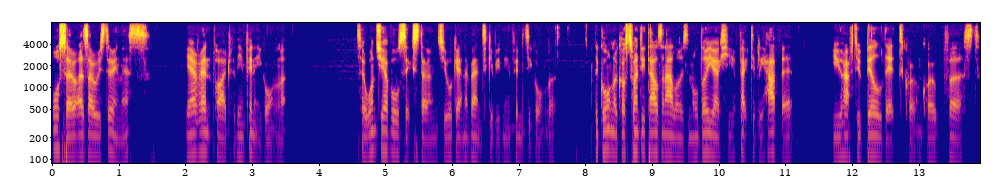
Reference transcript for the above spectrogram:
Also, as I was doing this, you have event pied for the Infinity Gauntlet. So once you have all six stones, you will get an event to give you the Infinity Gauntlet. The Gauntlet costs 20,000 alloys, and although you actually effectively have it, you have to build it, quote unquote, first.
